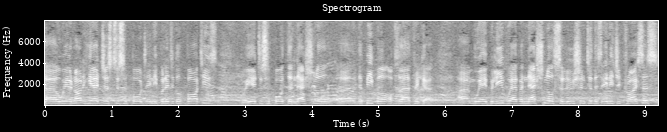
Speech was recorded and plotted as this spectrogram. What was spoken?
uh, we are not here just to support any political parties. We're here to support the national, uh, the people of South Africa. Um, we believe we have a national solution to this energy crisis,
